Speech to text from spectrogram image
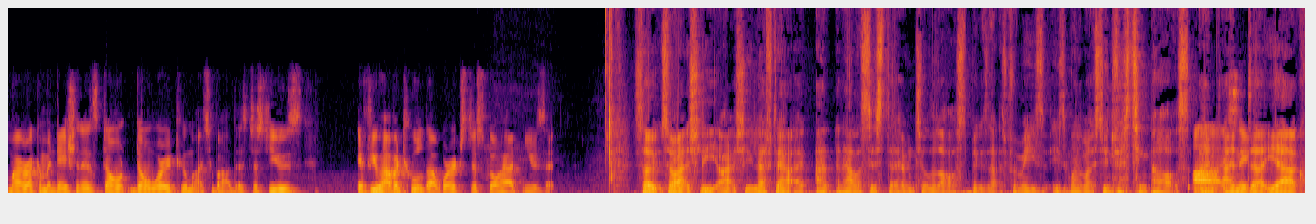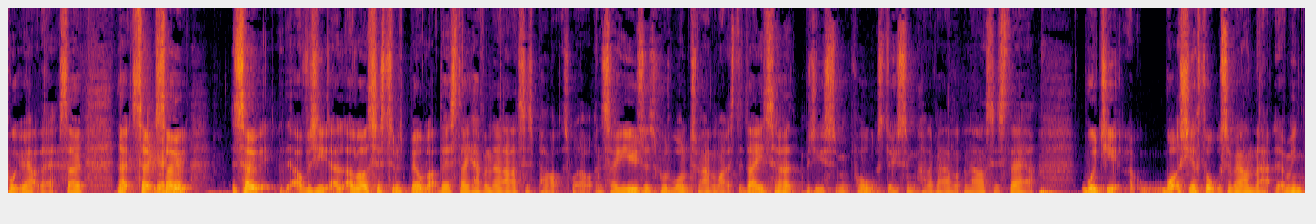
my recommendation is don't don't worry too much about this. Just use if you have a tool that works, just go ahead and use it. So, so actually, I actually left out analysis there until the last because that for me is, is one of the most interesting parts. Ah, and, and uh, yeah, I caught you out there. So, so, so so obviously, a lot of systems built like this, they have an analysis part as well, and so users would want to analyze the data, produce some reports, do some kind of analysis there. Would you? What's your thoughts around that? I mean,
